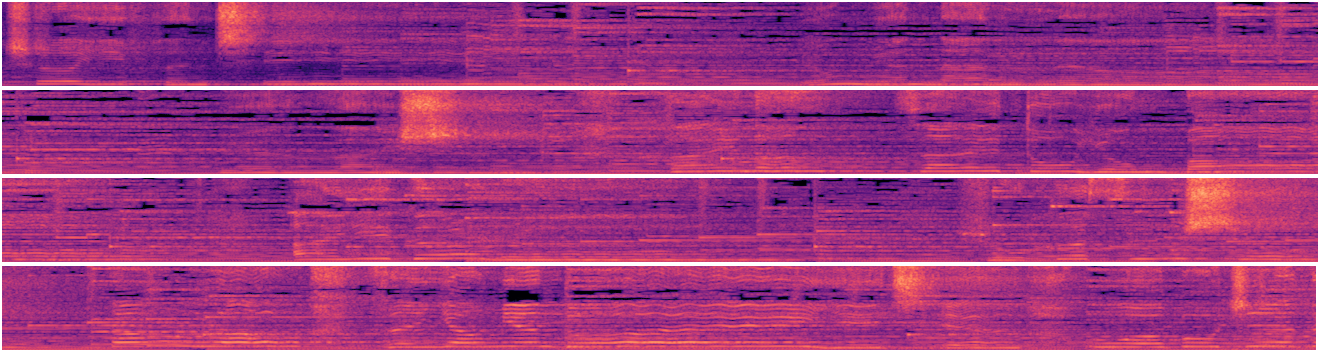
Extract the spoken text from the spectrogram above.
这一份情永远难了，愿来生还能再度拥抱。厮守到老？怎样面对一切？我不知道。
